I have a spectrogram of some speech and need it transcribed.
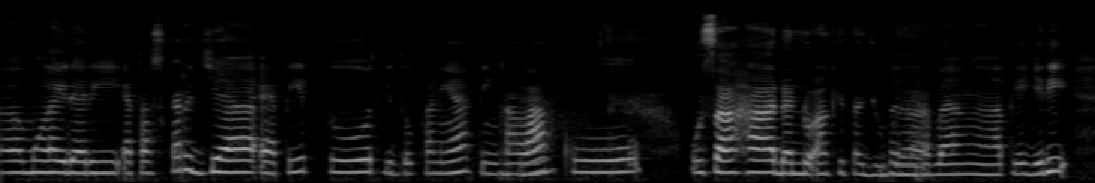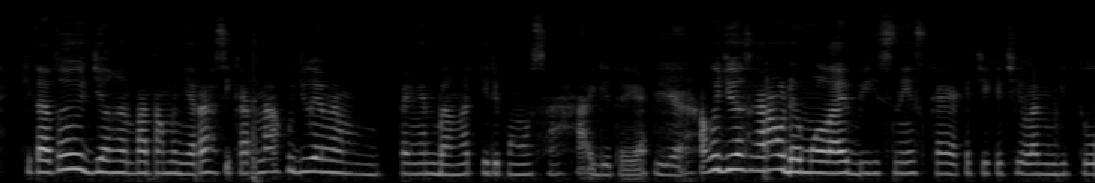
Eh, mulai dari etos kerja attitude gitu kan ya tingkah Mhm. laku Usaha dan doa kita juga. Bener banget ya jadi kita tuh jangan pantang menyerah sih karena aku juga emang pengen banget jadi pengusaha gitu ya Iya. aku juga sekarang udah mulai bisnis kayak kecil-kecilan gitu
